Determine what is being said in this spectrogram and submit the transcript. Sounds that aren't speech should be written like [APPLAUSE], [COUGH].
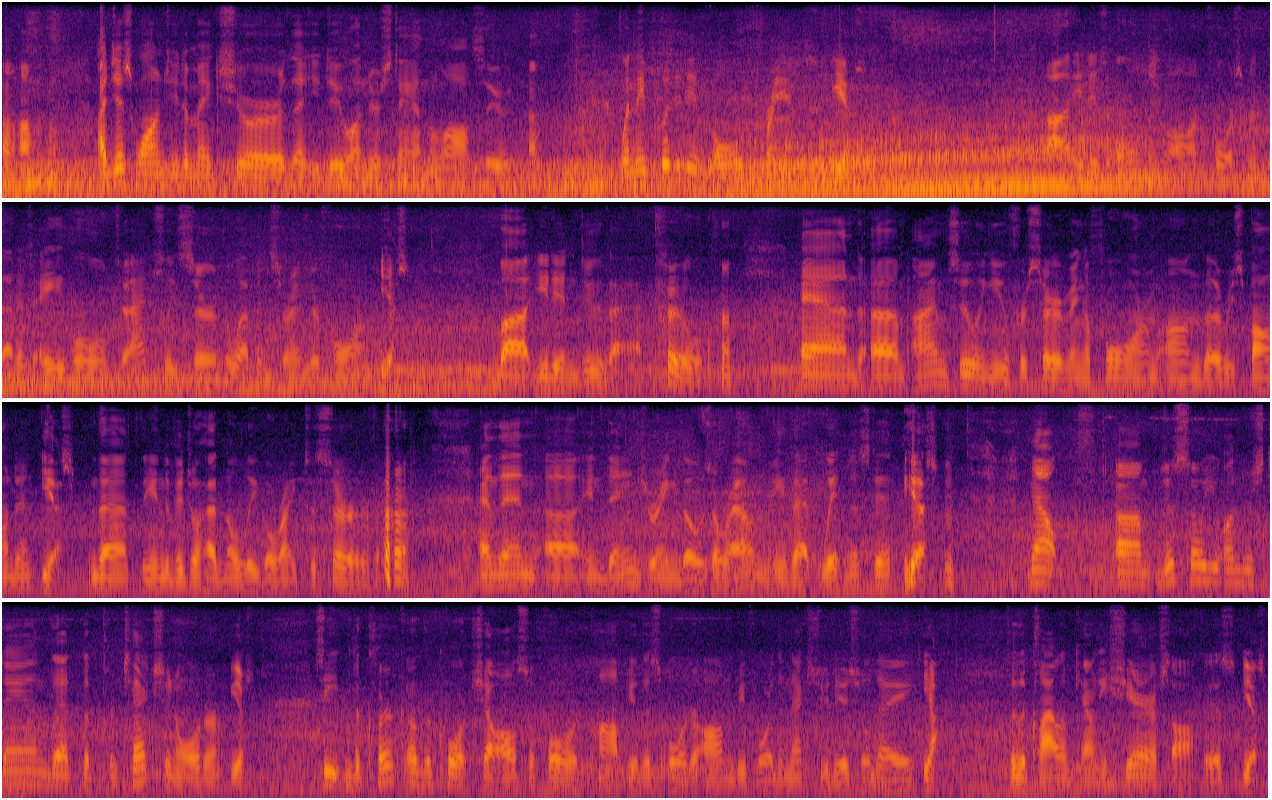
Uh huh. I just wanted you to make sure that you do understand the lawsuit. Uh, when they put it in bold print, yes. Uh, it is only law enforcement that is able to actually serve the weapon surrender form. Yes. But you didn't do that. Pooh. [LAUGHS] And um, I'm suing you for serving a form on the respondent. Yes. That the individual had no legal right to serve. [LAUGHS] and then uh, endangering those around me that witnessed it. Yes. [LAUGHS] now, um, just so you understand that the protection order. Yes. See, the clerk of the court shall also forward a copy of this order on before the next judicial day. Yeah to the Clallam County Sheriff's Office. Yes.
